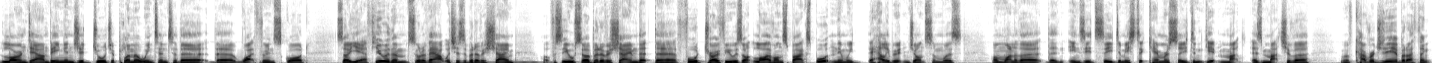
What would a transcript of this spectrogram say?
Lauren Down being injured. Georgia Plimmer went into the the White Fern squad. So yeah, a few of them sort of out, which is a bit of a shame. Obviously, also a bit of a shame that the Ford Trophy was on, live on Spark Sport, and then we the Hallyburton Johnstone was on one of the the NZC domestic cameras, so you didn't get much as much of a of coverage there. But I think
